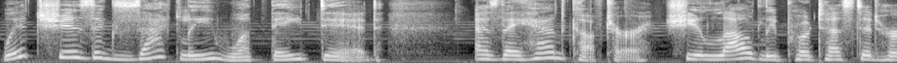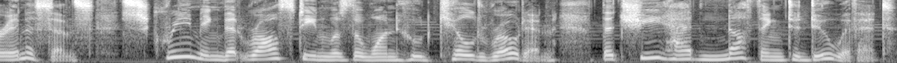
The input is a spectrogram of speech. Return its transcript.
which is exactly what they did. As they handcuffed her, she loudly protested her innocence, screaming that Rothstein was the one who'd killed Roden, that she had nothing to do with it.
